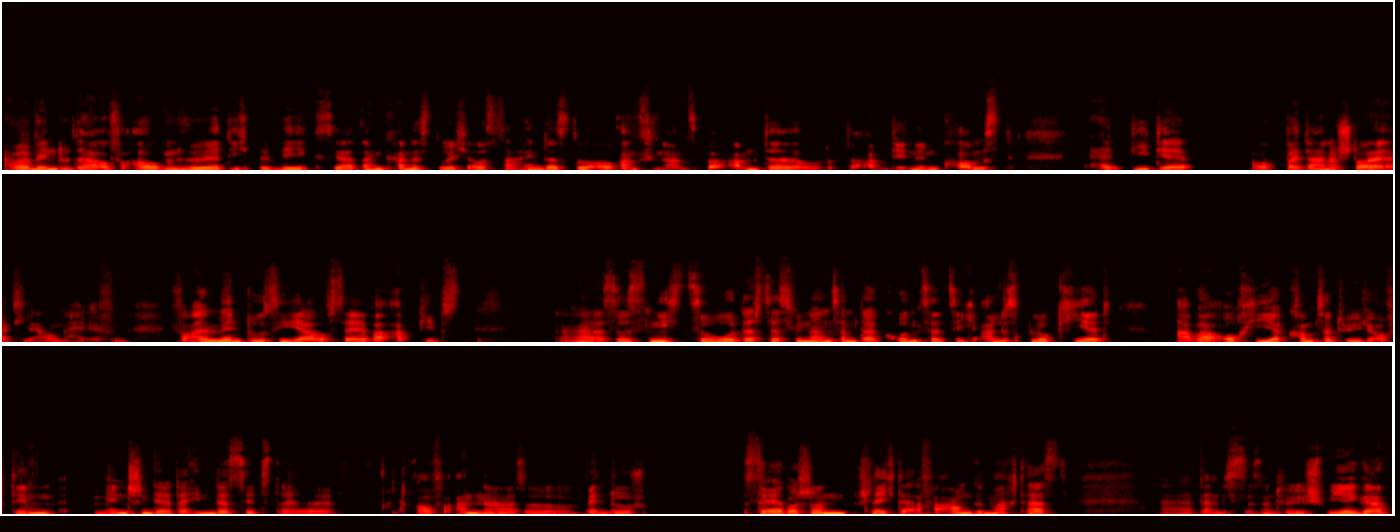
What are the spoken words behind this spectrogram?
aber wenn du da auf Augenhöhe dich bewegst, ja, dann kann es durchaus sein, dass du auch an Finanzbeamte oder Beamtinnen kommst, äh, die dir auch bei deiner Steuererklärung helfen. Vor allem, wenn du sie ja auch selber abgibst. Also es ist nicht so, dass das Finanzamt da grundsätzlich alles blockiert, aber auch hier kommt es natürlich auf den Menschen, der dahinter sitzt, äh, drauf an. Ne? Also wenn du selber schon schlechte Erfahrungen gemacht hast, äh, dann ist das natürlich schwieriger,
